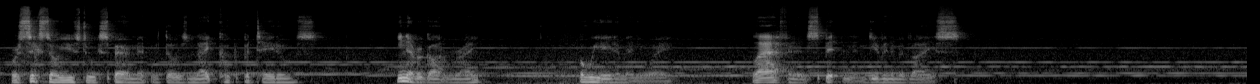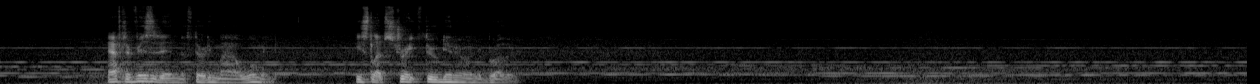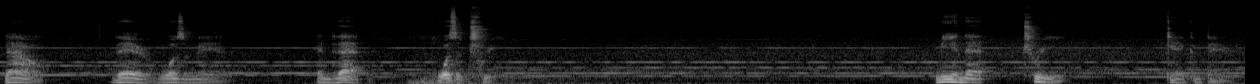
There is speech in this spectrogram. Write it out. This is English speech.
Where Sixo used to experiment with those night cooked potatoes. He never got 'em right, but we ate 'em anyway, laughing and spitting and giving him advice. After visiting the 30 mile woman, he slept straight through dinner on the brother. Now, there was a man, and that was a tree. Me and that tree can't compare.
